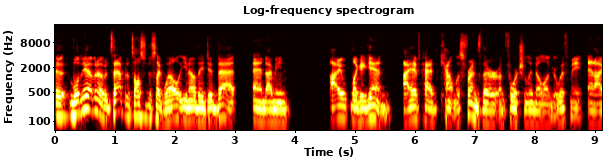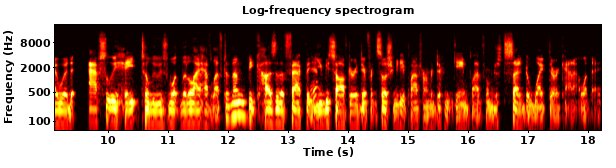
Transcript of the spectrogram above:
uh, well, yeah, but no, it's that, but it's also just like, well, you know, they did that, and I mean, I like again, I have had countless friends that are unfortunately no longer with me, and I would absolutely hate to lose what little I have left of them because of the fact that Yeah. Ubisoft or a different social media platform or different game platform just decided to wipe their account out one day.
